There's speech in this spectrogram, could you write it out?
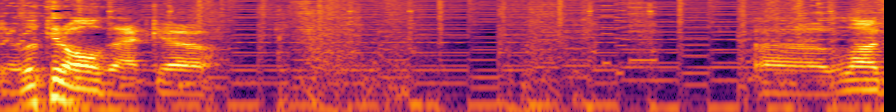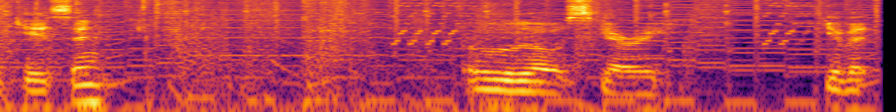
Yeah, look at all that go. Uh, lob casing. Ooh, that was scary. Give it.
